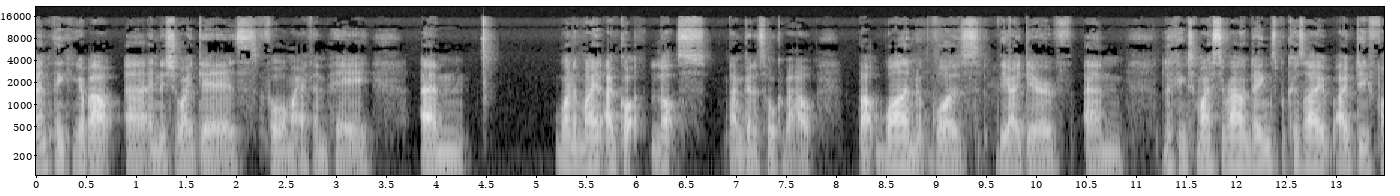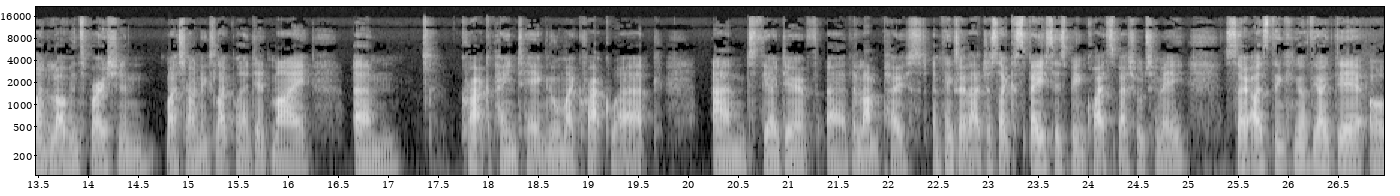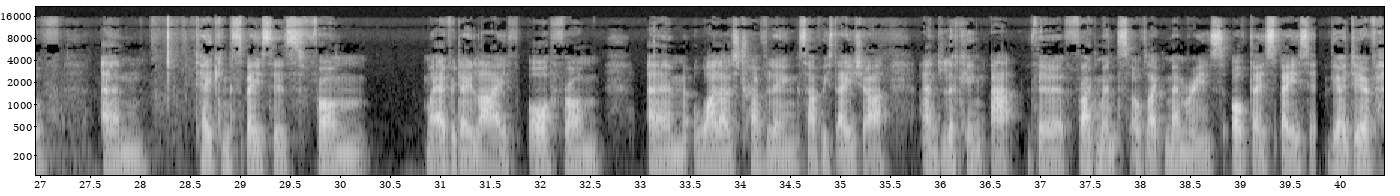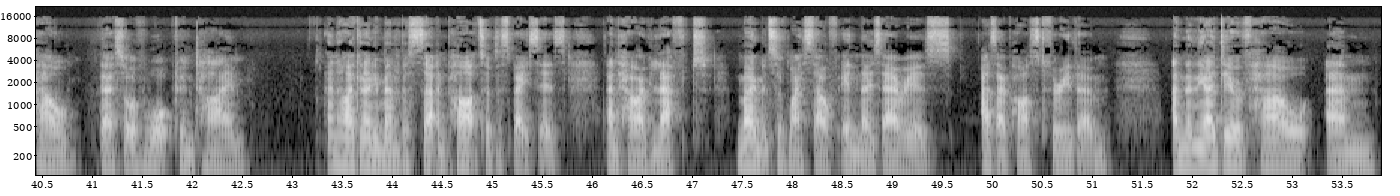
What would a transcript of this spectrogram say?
When thinking about uh, initial ideas for my FMP, um, one of my, I've got lots that I'm going to talk about, but one was the idea of um, looking to my surroundings because I, I do find a lot of inspiration in my surroundings, like when I did my um, crack painting and all my crack work and the idea of uh, the lamppost and things like that, just like spaces being quite special to me. So I was thinking of the idea of um, taking spaces from my everyday life or from um, while I was traveling Southeast Asia and looking at the fragments of like memories of those spaces, the idea of how they're sort of warped in time and how I can only remember certain parts of the spaces and how I've left moments of myself in those areas as I passed through them. And then the idea of how um,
